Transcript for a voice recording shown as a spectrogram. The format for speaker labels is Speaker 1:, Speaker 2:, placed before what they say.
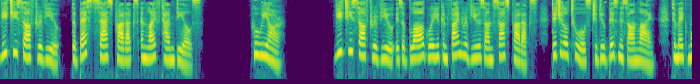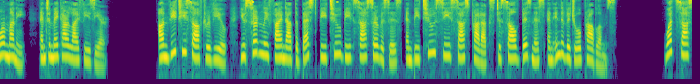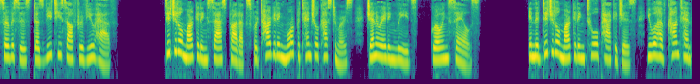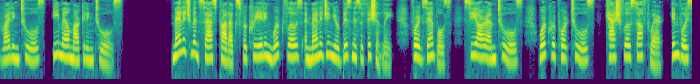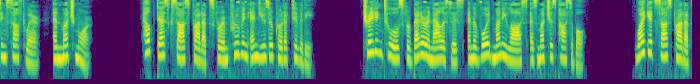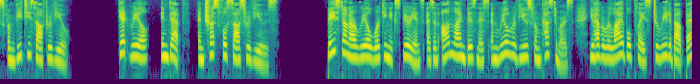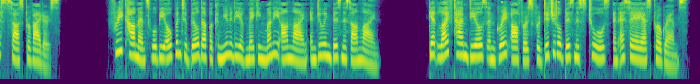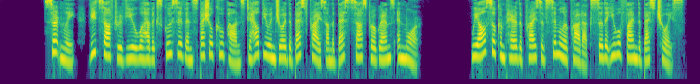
Speaker 1: VTsoft Review, the best SaaS products and lifetime deals. Who we are. VTsoft Review is a blog where you can find reviews on SaaS products, digital tools to do business online, to make more money, and to make our life easier. On VTsoft Review, you certainly find out the best B2B SaaS services and B2C SaaS products to solve business and individual problems. What SaaS services does VTsoft Review have? Digital marketing SaaS products for targeting more potential customers, generating leads, growing sales. In the digital marketing tool packages, you will have content writing tools, email marketing tools. Management SaaS products for creating workflows and managing your business efficiently, for examples, CRM tools, work report tools, cash flow software, invoicing software, and much more. Help Desk SaaS products for improving end-user productivity. Trading tools for better analysis and avoid money loss as much as possible. Why get SaaS products from VTsoft Review? Get real, in-depth, and trustful SaaS reviews. Based on our real working experience as an online business and real reviews from customers, you have a reliable place to read about best SaaS providers. Free comments will be open to build up a community of making money online and doing business online. Get lifetime deals and great offers for digital business tools and SaaS programs. Certainly, VTsoft Review will have exclusive and special coupons to help you enjoy the best price on the best SaaS programs and more. We also compare the price of similar products so that you will find the best choice.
